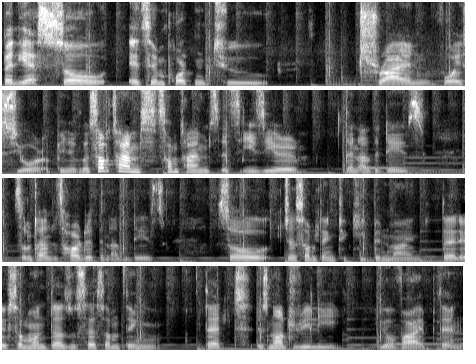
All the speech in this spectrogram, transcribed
but yes, so it's important to try and voice your opinion because sometimes sometimes it's easier than other days sometimes it's harder than other days so just something to keep in mind that if someone does or says something that is not really your vibe, then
